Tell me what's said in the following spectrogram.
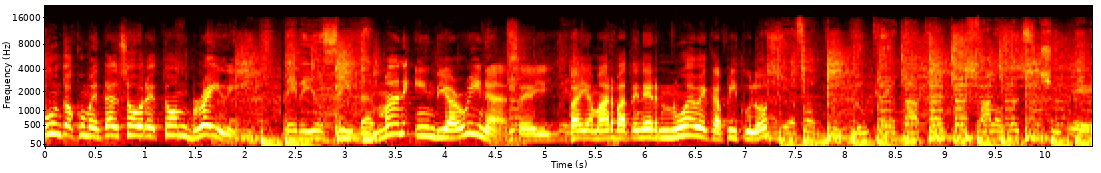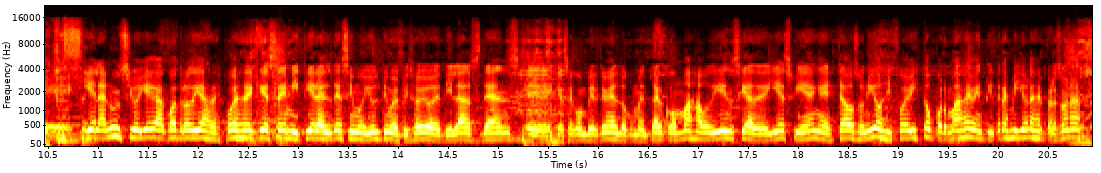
un documental sobre Tom Brady. Man in the Arena se va a llamar, va a tener nueve capítulos Eh, y el anuncio llega cuatro días después de que se emitiera el décimo y último episodio de The Last Dance, eh, que se convirtió en el documental con más audiencia de ESPN en Estados Unidos y fue visto por más de 23 millones de personas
